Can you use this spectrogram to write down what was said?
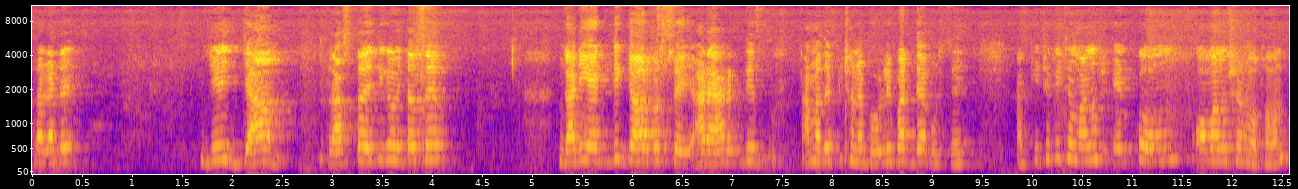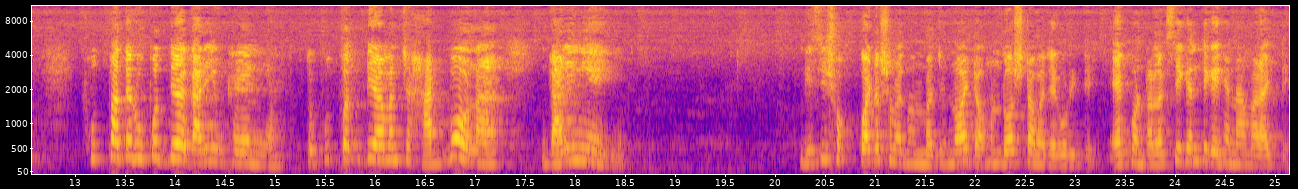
রাস্তাঘাটে। যে জাম রাস্তা এদিকে হইতাছে, গাড়ি একদিক যাওয়ার করছে আর আরেক দিক আমাদের পিছনে ভলিবার দেওয়া করছে। আর কিছু কিছু মানুষ এরকম অমানুষের মতন ফুটপাতের উপর দিয়ে গাড়ি উঠাইয়া নিয়ে। তো ফুটপাত দিয়ে হচ্ছে হাঁটবো না গাড়ি নিয়ে গেছি কয়টার সময় ধন বাজে? নয়টা, এখন দশটা বাজে গড়িতে। এক ঘণ্টা লাগছে এখান থেকে এখানে আমার আইতে।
